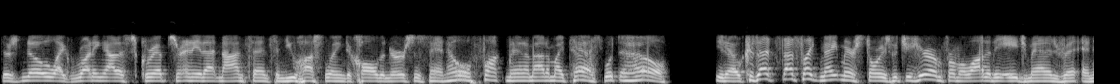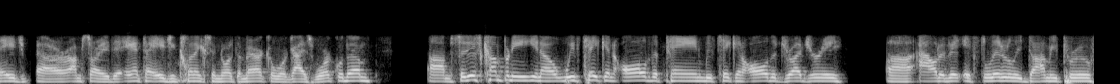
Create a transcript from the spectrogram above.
There's no like running out of scripts or any of that nonsense and you hustling to call the nurses saying oh fuck man i'm out of my test. What the hell? You know because that's that's like nightmare stories but you hear them from a lot of the age management and age or i'm sorry the anti-aging clinics in north america where guys work with them um, so this company you know we've taken all the pain we've taken all the drudgery uh, out of it. It's literally dummy proof.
